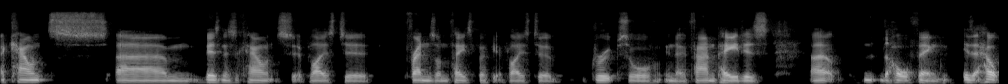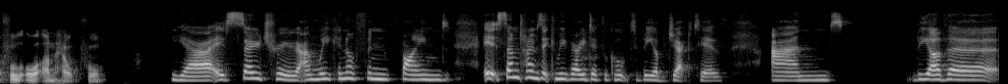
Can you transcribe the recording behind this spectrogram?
accounts, um, business accounts. It applies to friends on Facebook. It applies to groups or you know fan pages. Uh, the whole thing is it helpful or unhelpful yeah, it's so true. And we can often find it sometimes it can be very difficult to be objective. And the other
